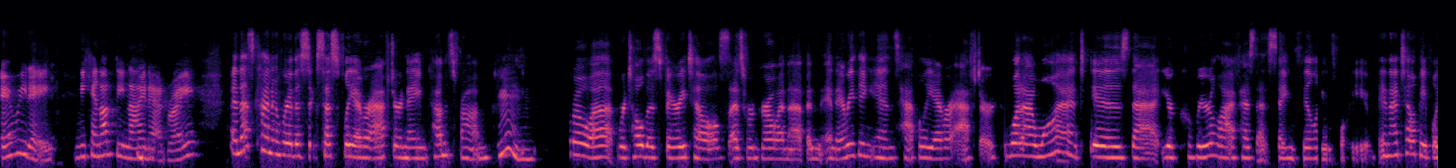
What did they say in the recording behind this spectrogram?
every day. We cannot deny mm-hmm. that, right? And that's kind of where the successfully ever after name comes from. Mm grow up, we're told those fairy tales as we're growing up, and, and everything ends happily ever after. What I want is that your career life has that same feeling for you. And I tell people,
